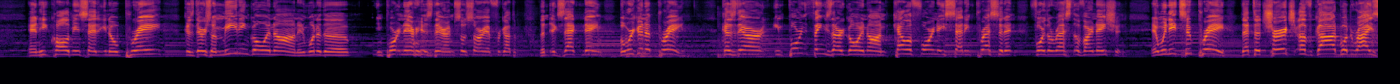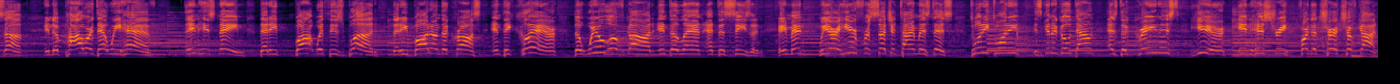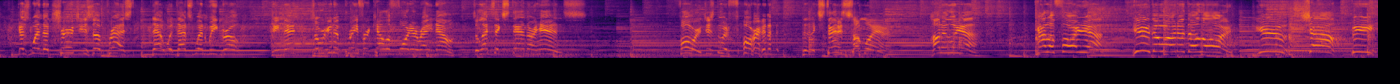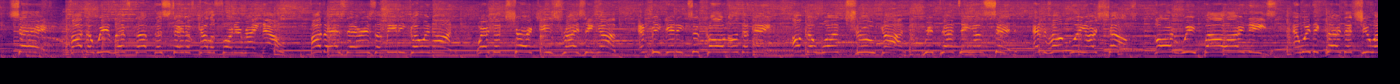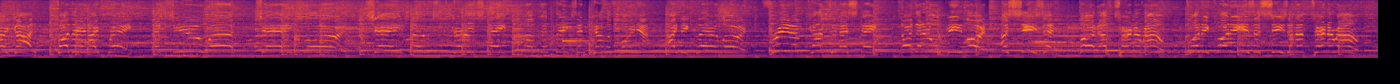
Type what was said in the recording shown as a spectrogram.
And he called me and said, you know, pray because there's a meeting going on in one of the important areas there. I'm so sorry, I forgot the, the exact name, but we're going to pray because there are important things that are going on. California is setting precedent for the rest of our nation. And we need to pray that the church of God would rise up in the power that we have in his name that he bought with his blood, that he bought on the cross, and declare the will of God in the land at this season. Amen. We are here for such a time as this. 2020 is going to go down as the greatest year in history for the church of God. Because when the church is oppressed, that that's when we grow. Amen. So we're going to pray for California right now. So let's extend our hands forward. Just do it forward. extend it somewhere. Hallelujah. California, hear the word of the Lord. You shall be saved. Father, we lift up the state of California right now. Father, as there is a meeting going on where the church is rising up and beginning to call on the name of the one true God, repenting of sin and humbling ourselves. Lord, we bow our knees and we declare that you are God. Father, and I pray that you would change, Lord. Change the current state of the things in California. I declare, Lord, freedom come to that state. Lord, that it will be, Lord, a season, Lord, of turnaround. 2020 is a season of turnaround.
